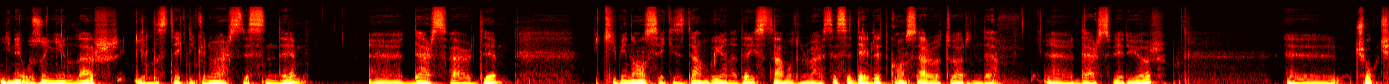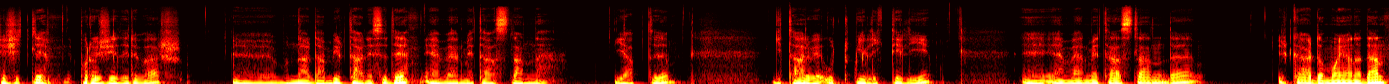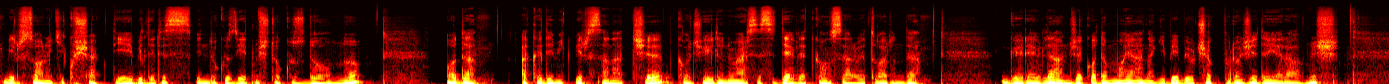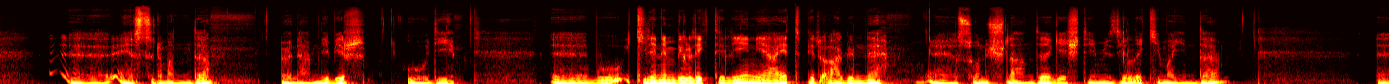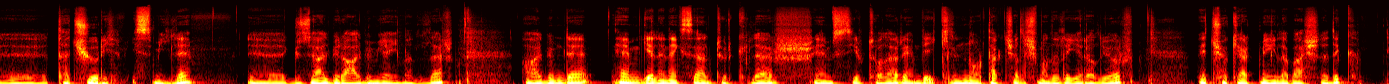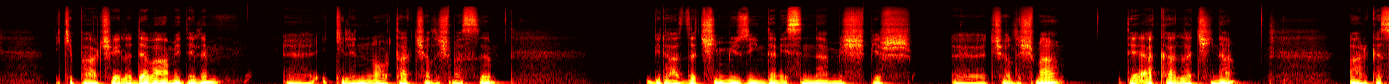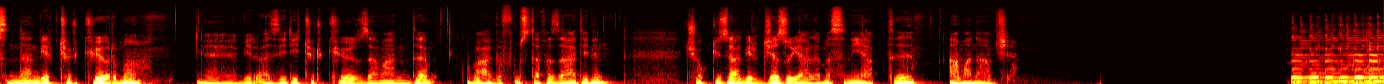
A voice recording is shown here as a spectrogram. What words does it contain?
yine uzun yıllar Yıldız Teknik Üniversitesi'nde e, ders verdi. 2018'den bu yana da İstanbul Üniversitesi Devlet Konservatuvarı'nda e, ders veriyor. E, çok çeşitli projeleri var. E, bunlardan bir tanesi de Enver Mete Aslan'la yaptığı gitar ve ut birlikteliği. E, Enver Mete Aslan da Ricardo Moyana'dan bir sonraki kuşak diyebiliriz. 1979 doğumlu. O da akademik bir sanatçı. Kocaeli Üniversitesi Devlet Konservatuvarı'nda görevli ancak o da Moyana gibi birçok projede yer almış. Ee, enstrümanında önemli bir Udi. Ee, bu ikilinin birlikteliği nihayet bir albümle e, sonuçlandı. Geçtiğimiz yıl Ekim ayında e, Tachuri ismiyle e, güzel bir albüm yayınladılar. Albümde hem geleneksel türküler hem sirtolar hem de ikilinin ortak çalışmaları yer alıyor ve çökertme ile başladık. İki parçayla devam edelim. E, ikilinin ortak çalışması biraz da Çin müziğinden esinlenmiş bir e, çalışma. De Aka La China. Arkasından bir türkü yorumu, bir Azeri türkü zamanında Vagıf Mustafa Zade'nin çok güzel bir caz uyarlamasını yaptığı Aman Avcı. Müzik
